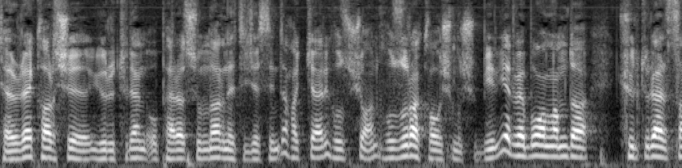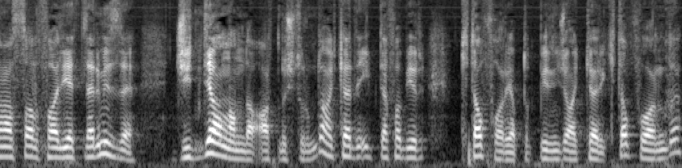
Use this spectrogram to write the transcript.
teröre karşı yürütülen operasyonlar neticesinde Hakkari şu an huzura kavuşmuş bir yer ve bu anlamda kültürel sanatsal faaliyetlerimiz de ciddi anlamda artmış durumda. Hakkari'de ilk defa bir kitap fuarı yaptık. Birinci Hakkari Kitap Fuarı'nda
